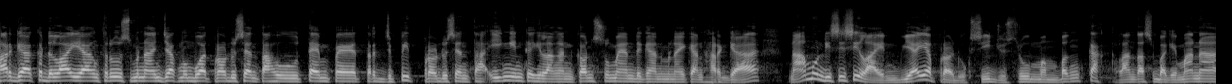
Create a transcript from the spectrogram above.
Harga kedelai yang terus menanjak membuat produsen tahu tempe terjepit. Produsen tak ingin kehilangan konsumen dengan menaikkan harga. Namun di sisi lain biaya produksi justru membengkak. Lantas bagaimana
